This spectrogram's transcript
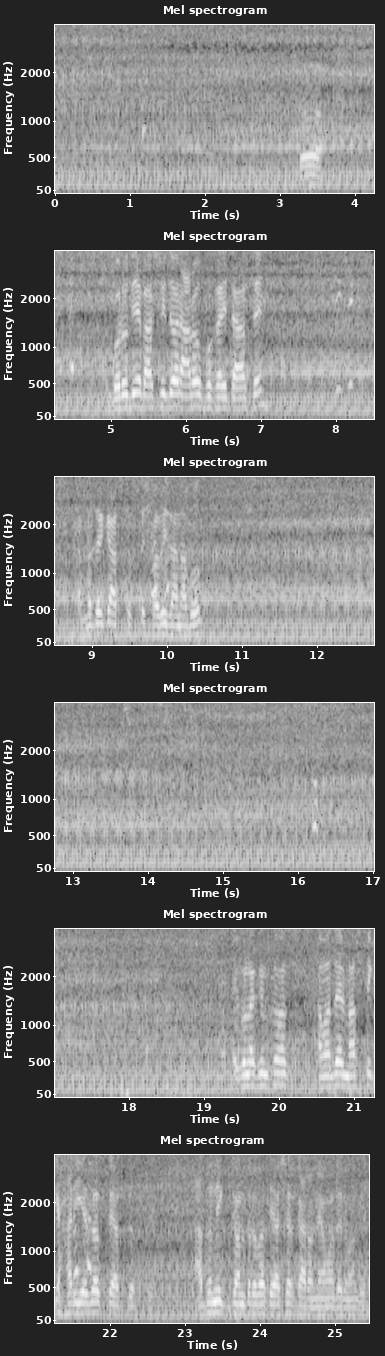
তো গরু দিয়ে বাসুই দেওয়ার আরও উপকারিতা আছে। আপনাদেরকে আস্তে আস্তে সবই জানাব। এগুলা কিন্তু আমাদের মাছ থেকে হারিয়ে যাচ্ছে আস্তে আস্তে। আধুনিক যন্ত্রপাতি আসার কারণে আমাদের মাঝে।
